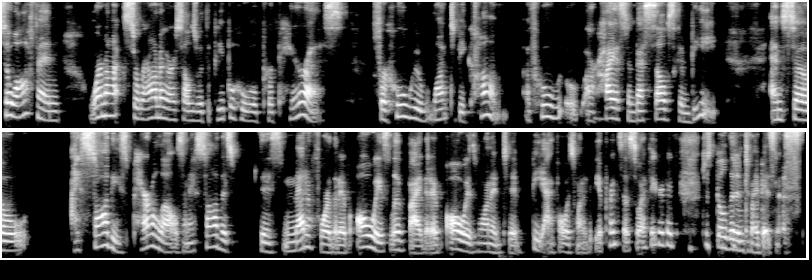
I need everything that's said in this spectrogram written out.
So often we're not surrounding ourselves with the people who will prepare us for who we want to become, of who our highest and best selves can be. And so I saw these parallels and I saw this this metaphor that I've always lived by, that I've always wanted to be. I've always wanted to be a princess. So I figured I'd just build it into my business.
